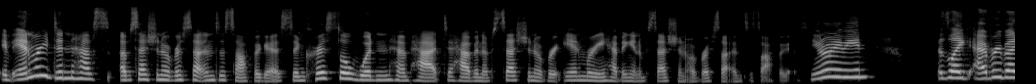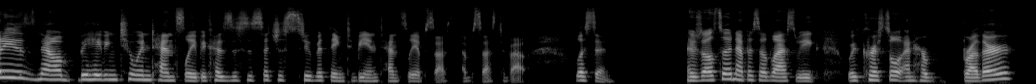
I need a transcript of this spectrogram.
if Annemarie didn't have obsession over Sutton's esophagus, then Crystal wouldn't have had to have an obsession over Annemarie having an obsession over Sutton's esophagus. You know what I mean? It's like everybody is now behaving too intensely because this is such a stupid thing to be intensely obsessed obsessed about. Listen, there's also an episode last week with Crystal and her brother.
